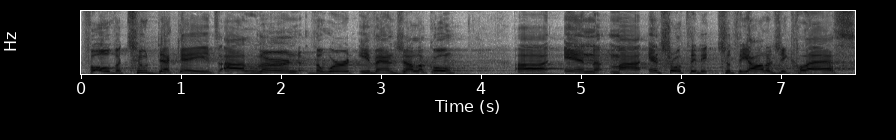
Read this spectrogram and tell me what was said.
for over two decades, I learned the word evangelical uh, in my intro to to theology class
